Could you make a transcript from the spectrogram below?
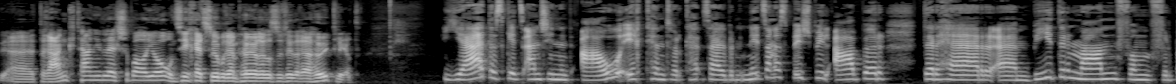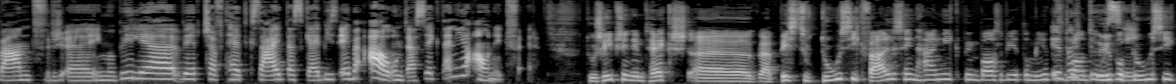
äh, drängt haben in den letzten paar Jahren und sich jetzt darüber empören, dass es wieder erhöht wird? Ja, das gibt es anscheinend auch. Ich kenne zwar selber nicht so ein Beispiel, aber der Herr ähm, Biedermann vom Verband für äh, Immobilienwirtschaft hat gesagt, das gäbe es eben auch. Und das sagt dann ja auch nicht fair. Du schreibst in dem Text, äh, glaub, bis zu 1000 Fälle sind hängig beim Baselbieter Mieterverband. Über 1000. Über 1000.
